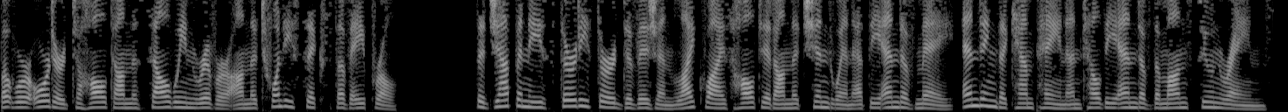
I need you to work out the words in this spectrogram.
but were ordered to halt on the Salween River on 26 April. The Japanese 33rd Division likewise halted on the Chindwin at the end of May, ending the campaign until the end of the monsoon rains.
